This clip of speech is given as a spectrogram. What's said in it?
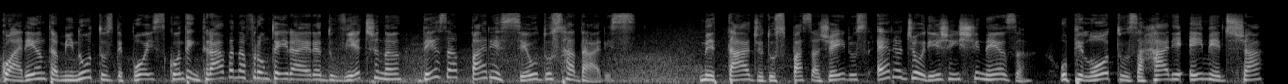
40 minutos depois, quando entrava na fronteira aérea do Vietnã, desapareceu dos radares. Metade dos passageiros era de origem chinesa. O piloto Zahari Ahmed Shah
